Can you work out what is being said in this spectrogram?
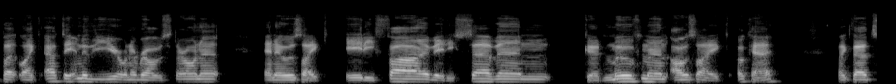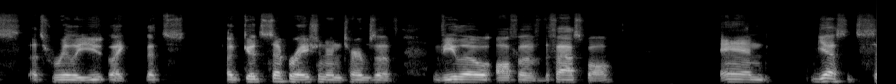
But like at the end of the year, whenever I was throwing it and it was like 85, 87, good movement, I was like, okay, like that's that's really like that's a good separation in terms of velo off of the fastball. And yes, it's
